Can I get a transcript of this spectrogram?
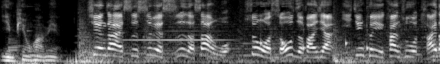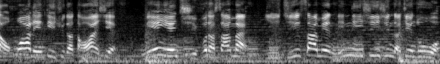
影片画面。现在是四月十日的上午，顺我手指方向，已经可以看出台岛花莲地区的岛岸线。绵延起伏的山脉，以及上面零零星星的建筑物。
